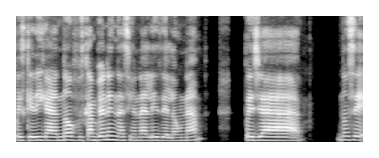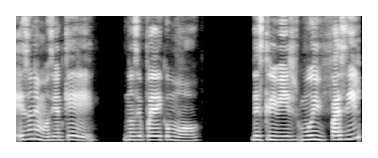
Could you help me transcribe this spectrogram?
pues que digan, no, pues campeones nacionales de la UNAM, pues ya, no sé, es una emoción que no se puede como describir muy fácil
